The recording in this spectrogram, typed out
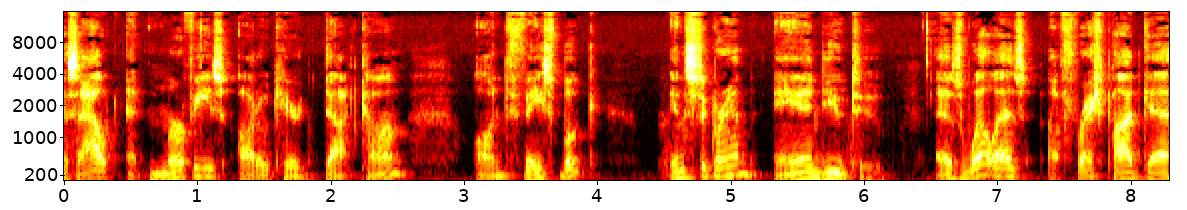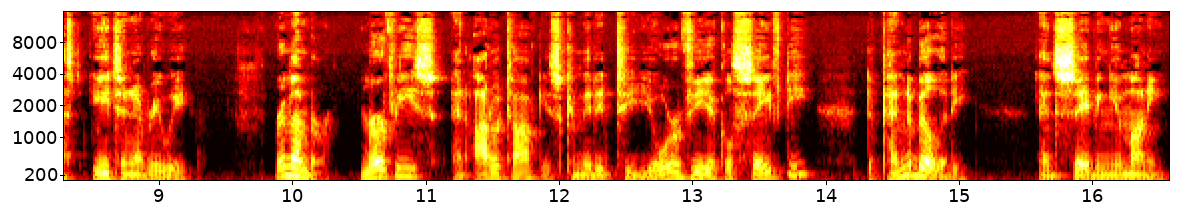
us out at murphysautocare.com on Facebook, Instagram, and YouTube, as well as a fresh podcast each and every week. Remember, Murphy's and Auto Talk is committed to your vehicle safety, dependability, and saving you money.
